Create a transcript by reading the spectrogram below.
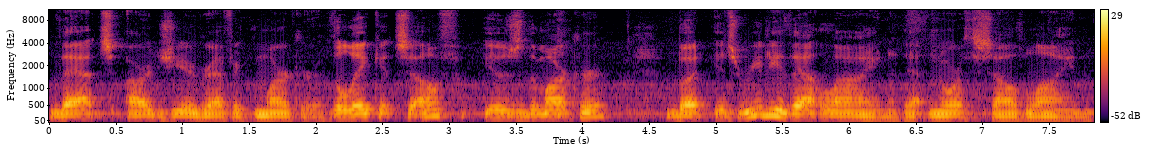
that's our geographic marker. The lake itself is the marker, but it's really that line, that north south line,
